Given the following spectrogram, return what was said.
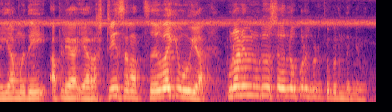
यामध्ये आपल्या या राष्ट्रीय सणात सहभागी होऊया. पुन्हा नवीन व्हिडिओसह लवकरच भेटतो पण धन्यवाद.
